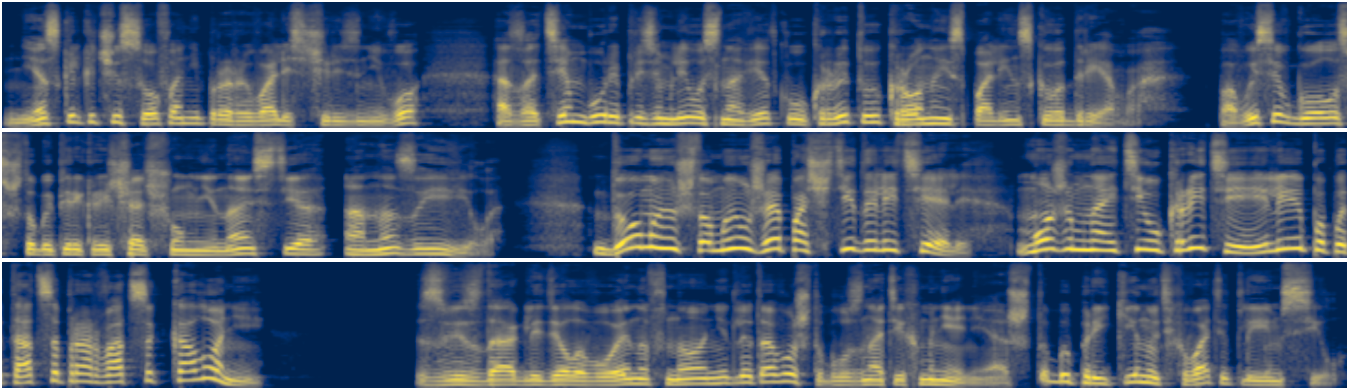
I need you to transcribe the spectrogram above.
Несколько часов они прорывались через него, а затем буря приземлилась на ветку, укрытую кроной исполинского древа. Повысив голос, чтобы перекричать шум ненастья, она заявила. «Думаю, что мы уже почти долетели. Можем найти укрытие или попытаться прорваться к колонии». Звезда оглядела воинов, но не для того, чтобы узнать их мнение, а чтобы прикинуть, хватит ли им сил.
